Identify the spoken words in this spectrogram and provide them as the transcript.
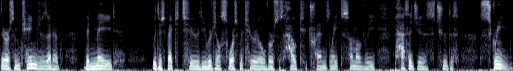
There are some changes that have been made with respect to the original source material versus how to translate some of the passages to the screen.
